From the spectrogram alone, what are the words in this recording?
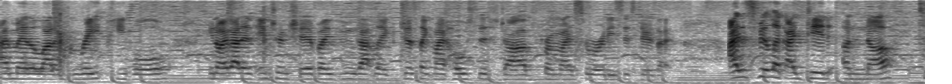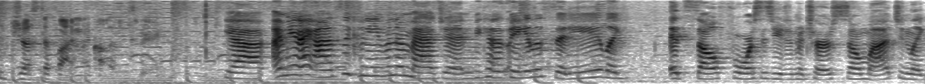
I met a lot of great people. You know, I got an internship. I even got like just like my hostess job from my sorority sisters. I, I just feel like I did enough to justify my college experience. Yeah, I mean, I honestly couldn't even imagine because being in the city, like, itself forces you to mature so much, and like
